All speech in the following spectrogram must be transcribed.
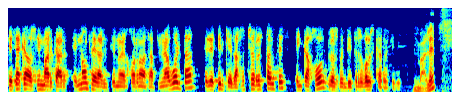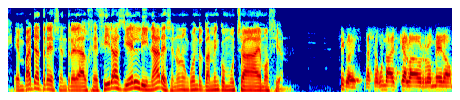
que se ha quedado sin marcar en 11 de las 19 jornadas a primera vuelta, es decir, que las 8 restantes encajó los 23 goles que ha recibido. Vale. Empate a 3 entre el Algeciras y el Linares, en un encuentro también con mucha emoción. Sí, la segunda vez que Álvaro Romero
